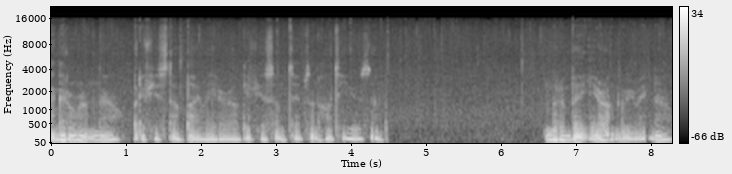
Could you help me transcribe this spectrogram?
I gotta run now, but if you stop by later, I'll give you some tips on how to use them. But I bet you're hungry right now.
